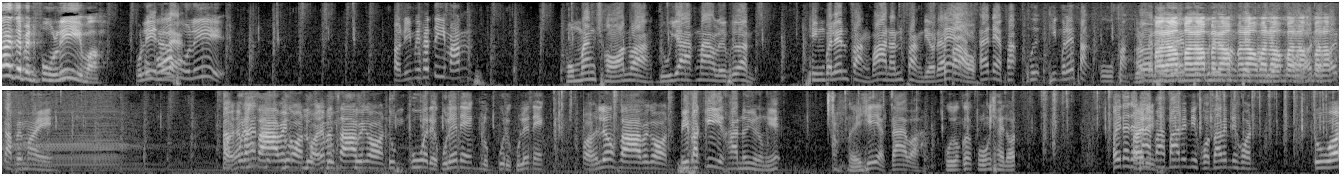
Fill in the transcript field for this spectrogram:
น่าจะเป็นฟูลี่ว่ะ บุลี่นั่นแหละฟูลี่ตอนนี้มีแค่ตีมัน มุมแม่งช้อนว่ะดูยากมากเลยเพื่อนทิ้งไปเล่นฝั่งบ้านนั้นฝั่งเดียวได้เปล่า อันเนี้ยฝั่งทิ้งมาได้ฝั่งกูฝั่งเดีเอยวอกันมาแล้วมาแล้วมาแล้วมาแล้วมาแล้วมาแล้วมาแล้ว เดี๋ยค่อยกลับไปใหม่ปล่อยให้มันซาไปก่อนปล่อยให้มันซาไปก่อน หลุมกูอะเดี๋ยวกูเล่นเองหลุมกูเดี๋ยวกูเล่นเองปล่อยให้เรื่องซาไปก่อน มีบักกี้อีกคันหนึงอยู่ตรงนี้ เฮ้ยเฮียอยากได้ว่ะกูต้องกูต้องใช้รถเฮ้ยน่าจะได้บ้านบ้านไม่มีคนบ้านไม่มีคน ดูว่า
